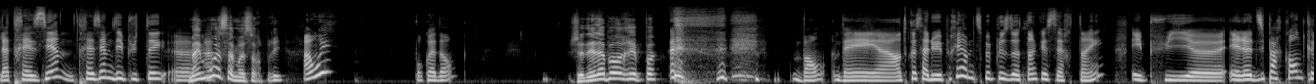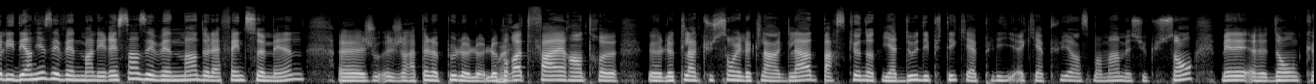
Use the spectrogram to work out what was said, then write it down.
la 13e, 13e députée. euh, même à- moi, ça m'a surpris. Pourquoi donc? Je n'élaborerai pas. Bon, ben, euh, en tout cas, ça lui a pris un petit peu plus de temps que certains. Et puis, euh, elle a dit par contre que les derniers événements, les récents événements de la fin de semaine, euh, je, je rappelle un peu le, le- le Ouais. bras de fer entre le clan Cusson et le clan Glade, parce que notre- il y a deux députés qui appuient, qui appuient en ce moment M. Cusson, mais donc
